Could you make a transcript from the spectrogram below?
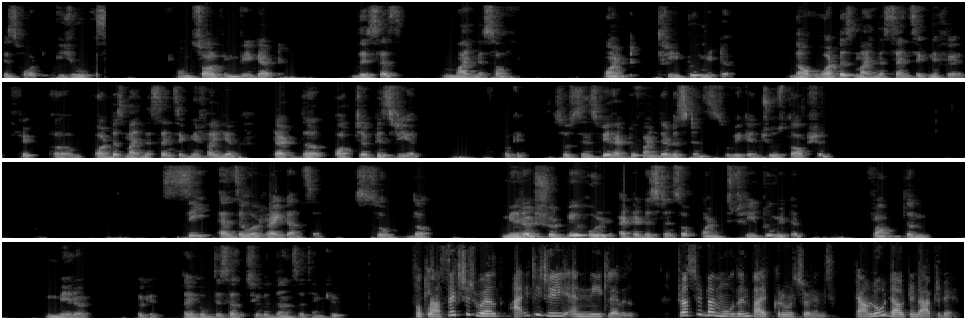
is what u is. On solving we get this as minus of 0.32 meter. Now what does minus sign signify? Uh, what does minus sign signify here? That the object is real. Okay. So since we had to find the distance, so we can choose the option C as our right answer. So the mirror should be held at a distance of 0.32 meter from the mirror. Okay, I hope this helps you with the answer. Thank you. For class 6 to 12, IIT JEE and NEET level. Trusted by more than 5 crore students. Download Doubtnut app today.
